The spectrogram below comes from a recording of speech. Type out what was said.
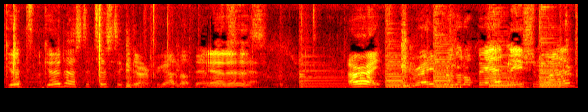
Good, good uh, statistic there. I forgot about that. Yeah, it Let's- is. All right, you ready for a little bad nationwide? Let's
